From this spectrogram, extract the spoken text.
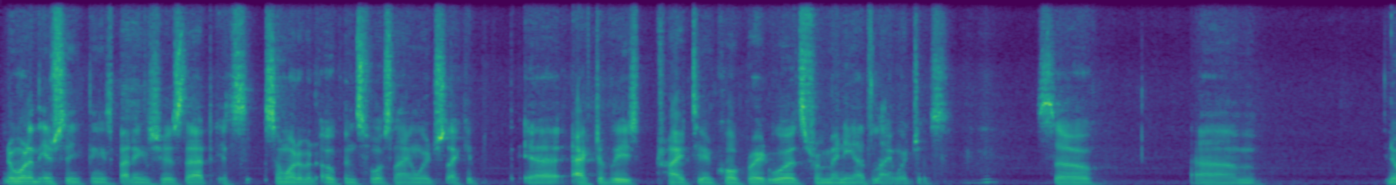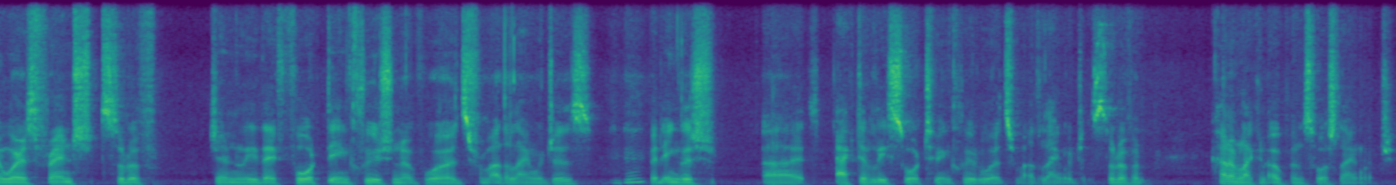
you know, one of the interesting things about English is that it's somewhat of an open source language. Like it uh, actively tried to incorporate words from many other languages. So, um, you know, whereas French sort of generally they fought the inclusion of words from other languages, but English uh, actively sought to include words from other languages, sort of a, kind of like an open source language.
